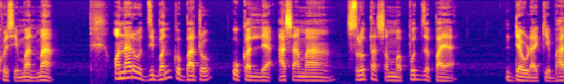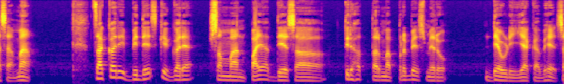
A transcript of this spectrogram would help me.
खुसी मनमा। अनारो जीवनको बाटो उकल्य आशामा श्रोतासम्म पुज्ज पाया देउडाकी भाषामा। चाकरी विदेशकी गर्या सम्मान पाया देश त्रिहत्तरमा प्रवेश मेरो डेउडी याका भेष।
